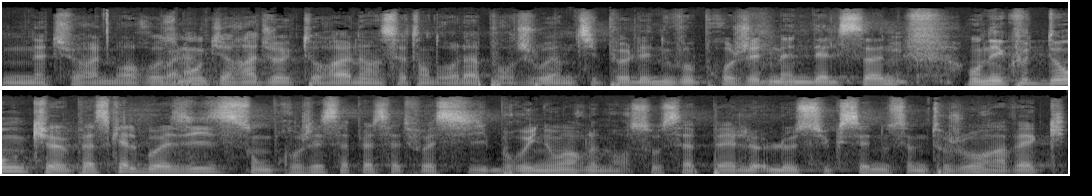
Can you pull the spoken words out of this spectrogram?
Naturellement. Heureusement Voilà. qu'il y a Radio Actoral à cet endroit-là pour jouer un petit peu les nouveaux projets de Mendelssohn. On écoute donc euh, Pascal Boisiz. Son projet s'appelle cette fois-ci Bruit Noir. Le morceau s'appelle Le Succès. Nous sommes toujours avec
